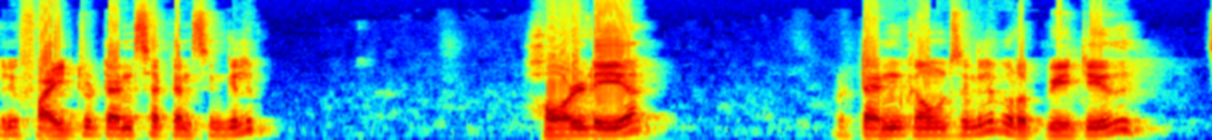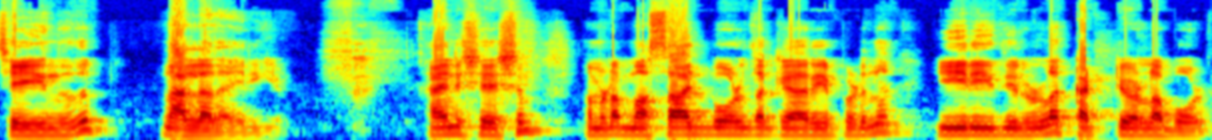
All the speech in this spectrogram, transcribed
ഒരു ഫൈവ് ടു ടെൻ സെക്കൻഡ്സ് എങ്കിലും ഹോൾഡ് ചെയ്യുക. ടെൻ കൗണ്ട്സ് എങ്കിലും റിപ്പീറ്റ് ചെയ്ത് ചെയ്യുന്നത് നല്ലതായിരിക്കും. അതിനുശേഷം നമ്മുടെ മസാജ് ബോൾ എന്നൊക്കെ അറിയപ്പെടുന്ന ഈ രീതിയിലുള്ള കട്ടിയുള്ള ബോൾ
